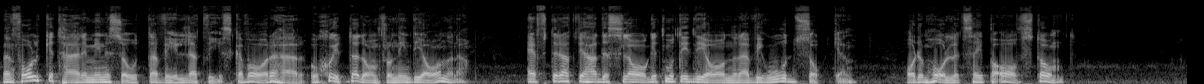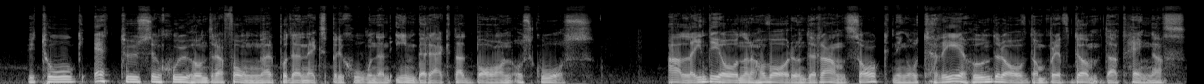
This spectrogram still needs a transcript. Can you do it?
Men folket här i Minnesota vill att vi ska vara här och skydda dem från indianerna. Efter att vi hade slagit mot indianerna vid Woodsocken har de hållit sig på avstånd. Vi tog 1700 fångar på den expeditionen inberäknat barn och skås. Alla indianerna har varit under ransakning och 300 av dem blev dömda att hängas.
